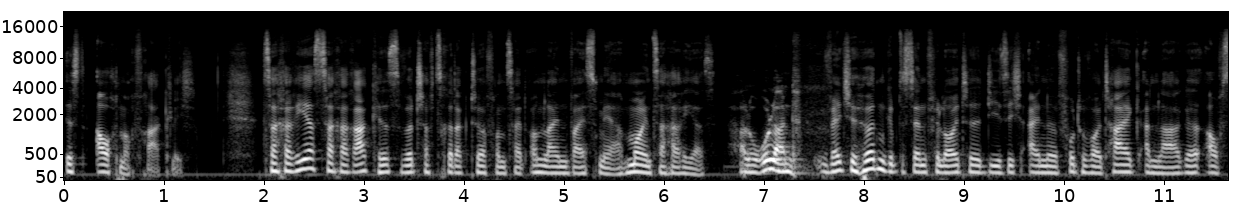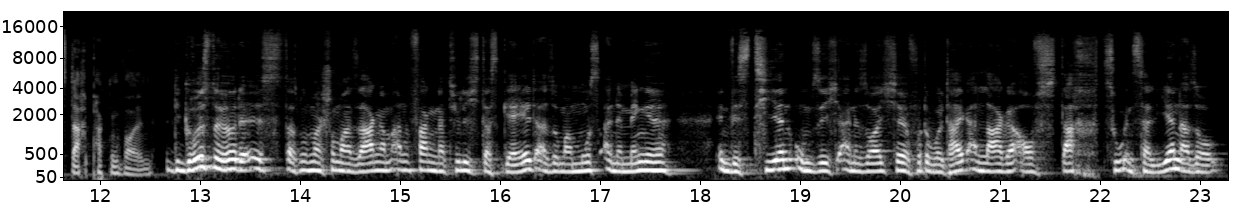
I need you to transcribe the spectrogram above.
ist auch noch fraglich. Zacharias Zacharakis, Wirtschaftsredakteur von Zeit Online, weiß mehr. Moin, Zacharias. Hallo, Roland. Welche Hürden gibt es denn für Leute, die sich eine Photovoltaikanlage aufs Dach packen wollen? Die größte Hürde ist, das muss man schon mal sagen am Anfang, natürlich das Geld. Also man muss eine Menge investieren, um sich eine solche Photovoltaikanlage aufs Dach zu installieren. Also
